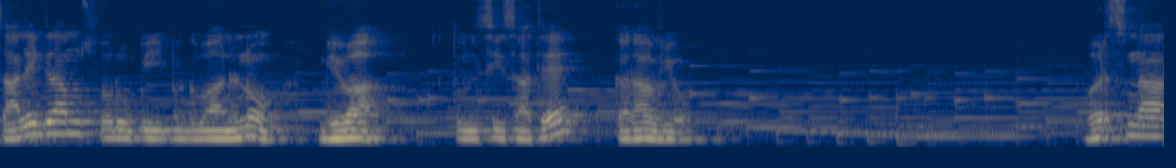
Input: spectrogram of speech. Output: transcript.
શાલિગ્રામ સ્વરૂપી ભગવાનનો વિવાહ તુલસી સાથે કરાવ્યો. વર્ષના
